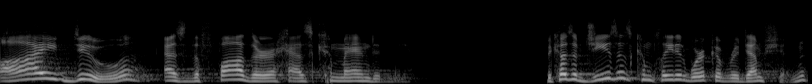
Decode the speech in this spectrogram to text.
I do as the Father has commanded me. Because of Jesus' completed work of redemption,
